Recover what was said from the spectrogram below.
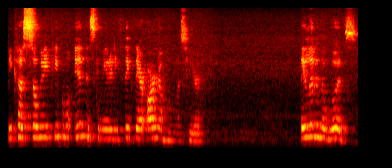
because so many people in this community think there are no homeless here. They live in the woods.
